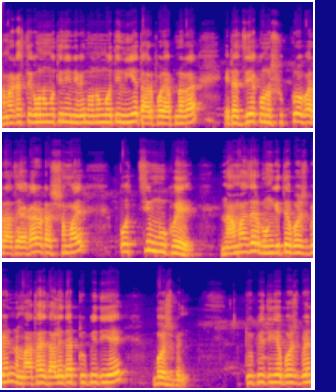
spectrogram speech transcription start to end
আমার কাছ থেকে অনুমতি নিয়ে নেবেন। অনুমতি নিয়ে তারপরে আপনারা এটা যে কোনো শুক্রবার রাত এগারোটার সময় পশ্চিম মুখ হয়ে নামাজের ভঙ্গিতে বসবেন, মাথায় জালিদার টুপি দিয়ে বসবেন। টুপি দিয়ে বসবেন।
